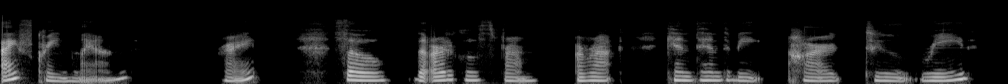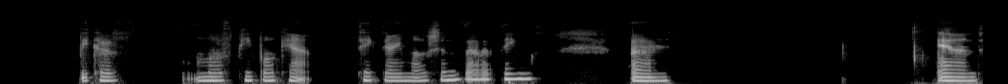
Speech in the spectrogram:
ice cream land, right? So the articles from Iraq can tend to be hard to read because most people can't take their emotions out of things. Um, and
